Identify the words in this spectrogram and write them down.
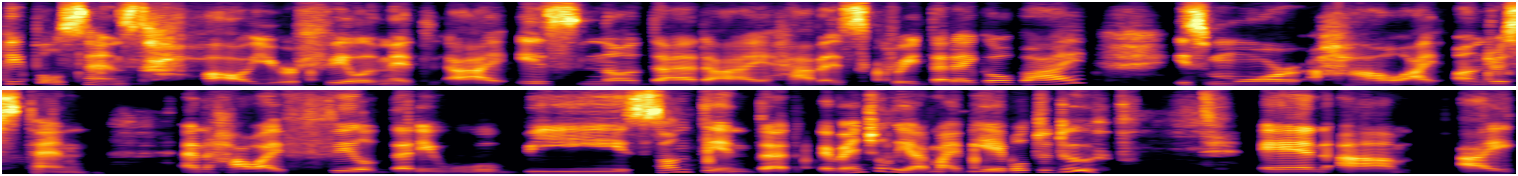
people sense how you're feeling it i it's not that i have a script that i go by it's more how i understand and how I feel that it will be something that eventually I might be able to do. And um, I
